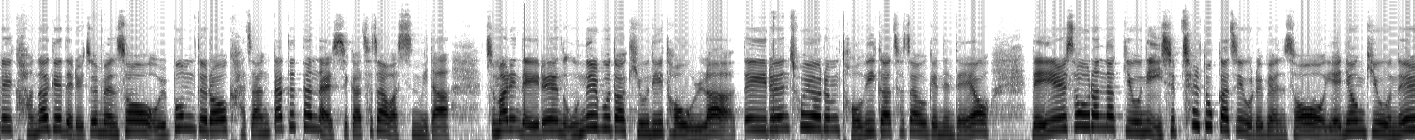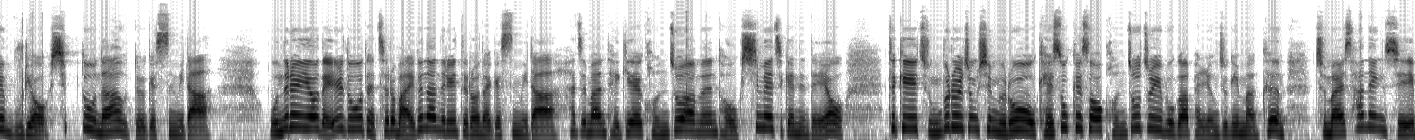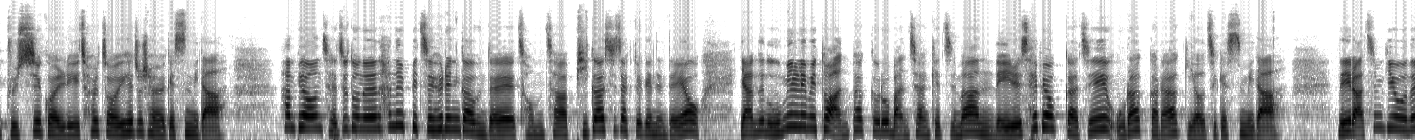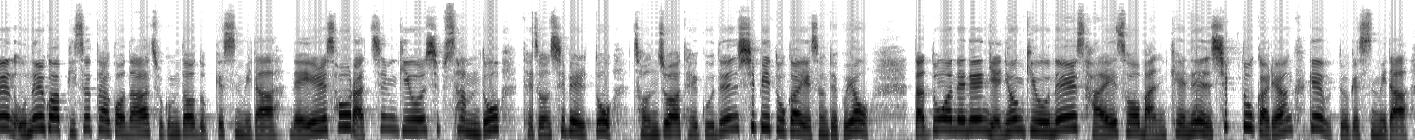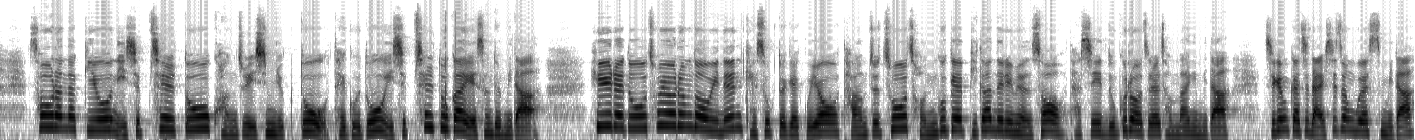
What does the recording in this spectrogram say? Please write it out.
햇살이 강하게 내리쬐면서 올봄 들어 가장 따뜻한 날씨가 찾아왔습니다. 주말인 내일은 오늘보다 기온이 더 올라 때일은 초여름 더위가 찾아오겠는데요. 내일 서울 한낮 기온이 27도까지 오르면서 예년 기온을 무려 10도나 웃돌겠습니다. 오늘에 이어 내일도 대체로 맑은 하늘이 드러나겠습니다. 하지만 대기의 건조함은 더욱 심해지겠는데요. 특히 중부를 중심으로 계속해서 건조주의보가 발령 중인 만큼 주말 산행 시 불씨 관리 철저히 해주셔야겠습니다. 한편 제주도는 하늘빛이 흐린 가운데 점차 비가 시작되겠는데요. 양은 5mm 안팎으로 많지 않겠지만 내일 새벽까지 오락가락 이어지겠습니다. 내일 아침 기온은 오늘과 비슷하거나 조금 더 높겠습니다. 내일 서울 아침 기온 13도, 대전 11도, 전주와 대구는 12도가 예상되고요. 낮 동안에는 예년 기온을 4에서 많게는 10도가량 크게 웃돌겠습니다. 서울 한낮 기온 27도, 광주 26도, 대구도 27도가 예상됩니다. 휴일에도 초여름 더위는 계속되겠고요. 다음 주 초 전국에 비가 내리면서 다시 누그러질 전망입니다. 지금까지 날씨 정보였습니다.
